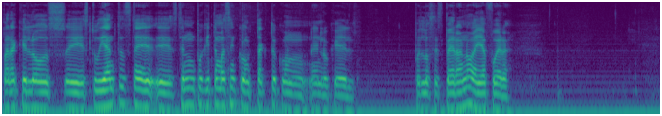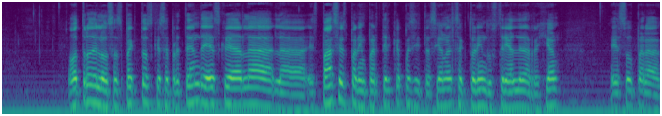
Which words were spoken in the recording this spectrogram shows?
para que los eh, estudiantes estén un poquito más en contacto con en lo que pues los espera ¿no? allá afuera. Otro de los aspectos que se pretende es crear la, espacios para impartir capacitación al sector industrial de la región eso para,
